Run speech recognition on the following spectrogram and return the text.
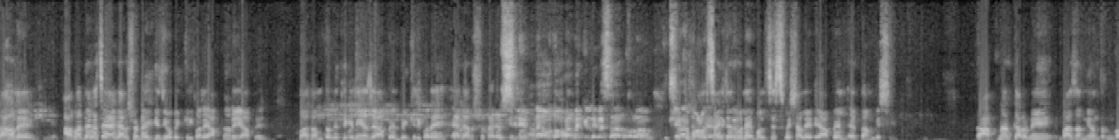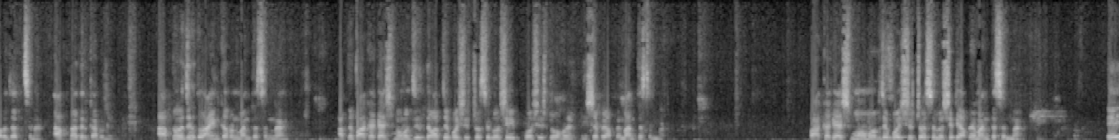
তাহলে আবার দেখা যাচ্ছে এগারোশো টাকা কেজিও বিক্রি করে আপনার এই আপেল। বাদাম বাদামতলি থেকে নিয়ে যে আপেল বিক্রি করে এগারোশো টাকা একটু বড় সাইজের হলে বলছে স্পেশালিটি আপেল এর দাম বেশি। তা আপনার কারণে বাজার নিয়ন্ত্রণ করা যাচ্ছে না, আপনাদের কারণে। আপনারা যেহেতু আইন কারণ মানতেছেন না, আপনি পাকা ক্যাশ মসজিদ দেওয়ার যে বৈশিষ্ট্য ছিল, সেই বৈশিষ্ট্য হিসাবে আপনি মানতেছেন না। পাকা ক্যাশ মোমোর যে বৈশিষ্ট্য ছিল, সেটি আপনি মানতেছেন না। এই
